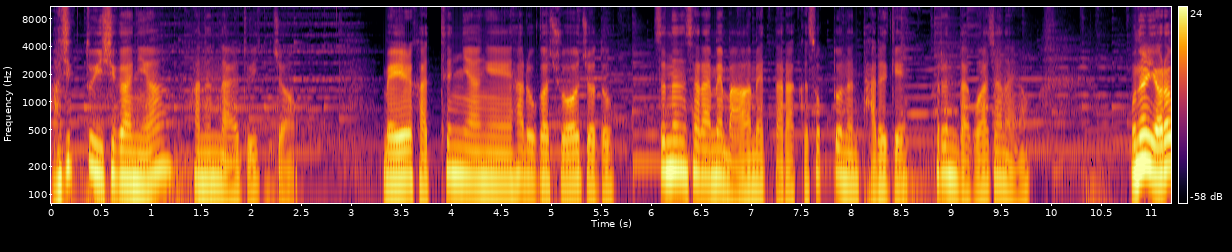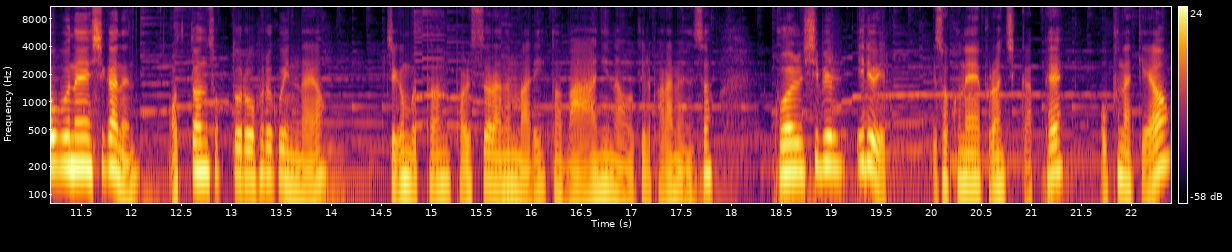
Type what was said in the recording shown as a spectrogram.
아직도 이 시간이야? 하는 날도 있죠. 매일 같은 양의 하루가 주어져도 쓰는 사람의 마음에 따라 그 속도는 다르게 흐른다고 하잖아요. 오늘 여러분의 시간은 어떤 속도로 흐르고 있나요? 지금부턴 벌써라는 말이 더 많이 나오길 바라면서 9월 10일 일요일 이석훈의 브런치 카페 오픈할게요.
